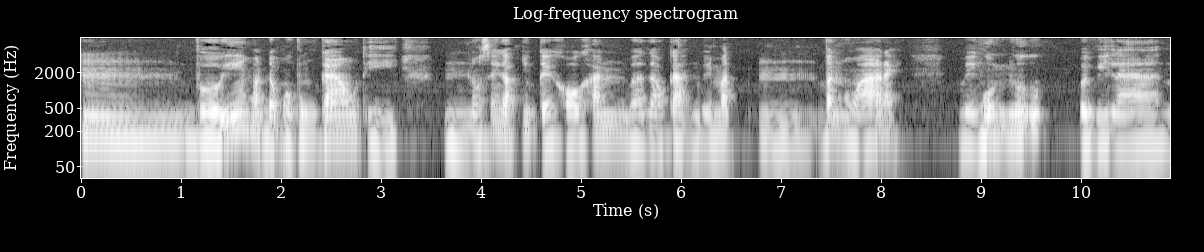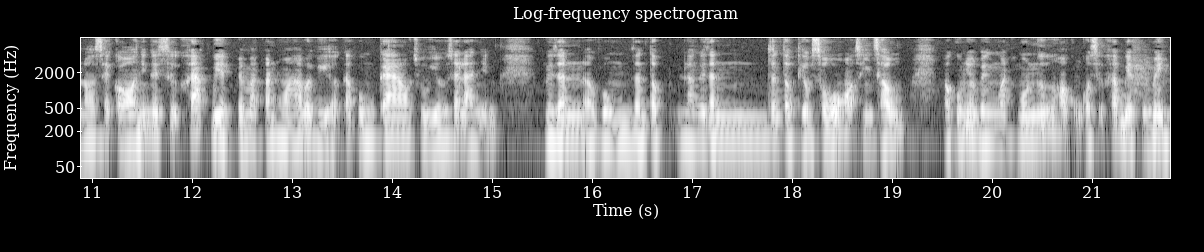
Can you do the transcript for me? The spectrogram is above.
Ừm, với hoạt động ở vùng cao thì, nó sẽ gặp những cái khó khăn và rào cản về mặt, um, văn hóa này, về ngôn ngữ, bởi vì là nó sẽ có những cái sự khác biệt về mặt văn hóa, bởi vì ở các vùng cao chủ yếu sẽ là những người dân ở vùng dân tộc là người dân dân tộc thiểu số họ sinh sống, và cũng như về mặt ngôn ngữ họ cũng có sự khác biệt với mình.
